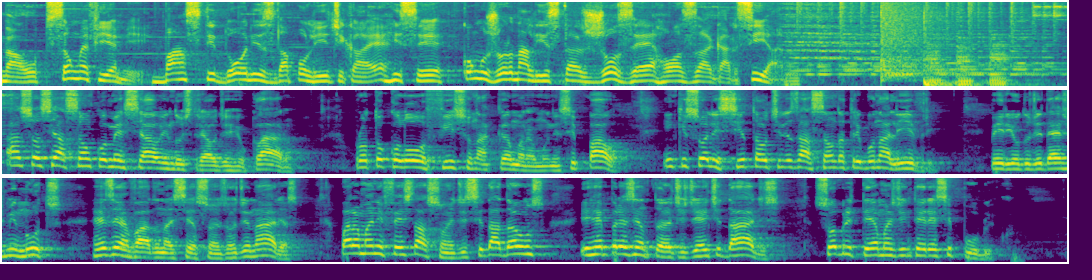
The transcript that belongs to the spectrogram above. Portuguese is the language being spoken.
Na Opção FM, Bastidores da Política RC, com o jornalista José Rosa Garcia. A Associação Comercial e Industrial de Rio Claro protocolou ofício na Câmara Municipal em que solicita a utilização da tribuna livre, período de 10 minutos, reservado nas sessões ordinárias, para manifestações de cidadãos e representantes de entidades sobre temas de interesse público.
